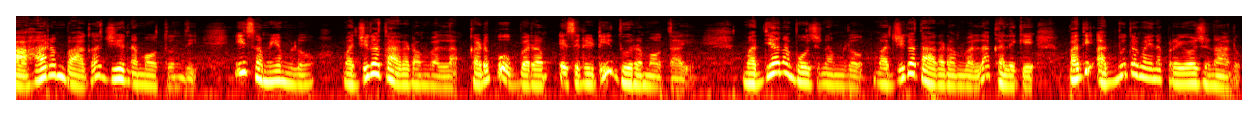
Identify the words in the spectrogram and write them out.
ఆహారం బాగా జీర్ణమవుతుంది. ఈ సమయంలో మజ్జిగ తాగడం వల్ల కడుపు ఉబ్బరం ఎసిడిటీ దూరం అవుతాయి మధ్యాహ్న భోజనంలో మజ్జిగ తాగడం వల్ల కలిగే పది అద్భుతమైన ప్రయోజనాలు.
